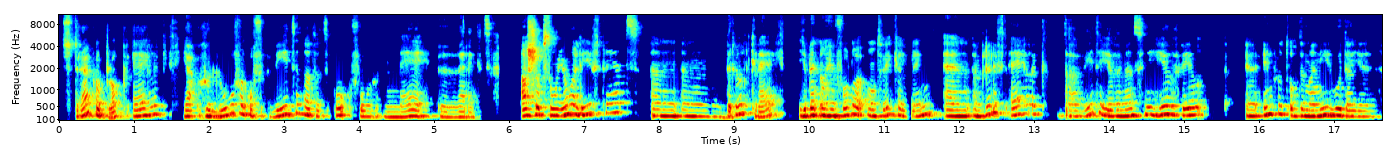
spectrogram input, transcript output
struikelblok eigenlijk. Ja, geloven of weten dat het ook voor mij uh, werkt. Als je op zo'n jonge leeftijd een, een bril krijgt, je bent nog in volle ontwikkeling. En een bril heeft eigenlijk, dat weten heel veel mensen niet, heel veel uh, invloed op de manier hoe dat je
